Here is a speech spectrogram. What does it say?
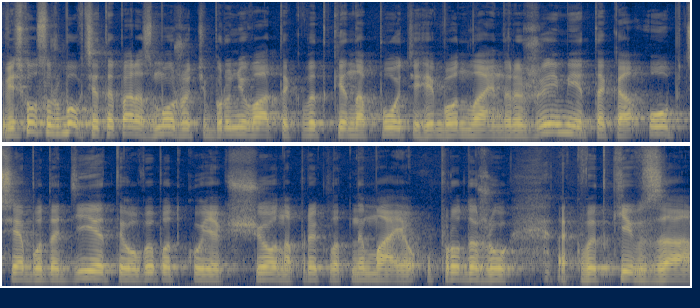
Військовослужбовці тепер зможуть бронювати квитки на потяги в онлайн режимі. Така опція буде діяти у випадку, якщо, наприклад, немає у продажу квитків за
